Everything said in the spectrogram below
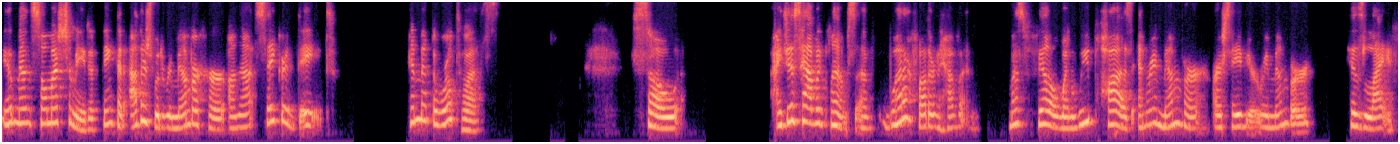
it meant so much to me to think that others would remember her on that sacred date. It meant the world to us so I just have a glimpse of what our Father in heaven must feel when we pause and remember our Savior, remember his life,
